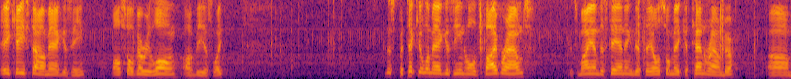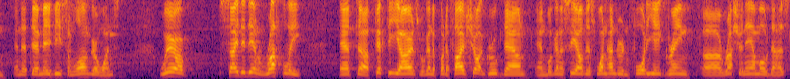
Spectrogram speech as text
AK style magazine, also very long, obviously. This particular magazine holds five rounds. It's my understanding that they also make a 10 rounder um, and that there may be some longer ones. We're sighted in roughly at uh, 50 yards. We're going to put a five shot group down and we're going to see how this 148 grain uh, Russian ammo does.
